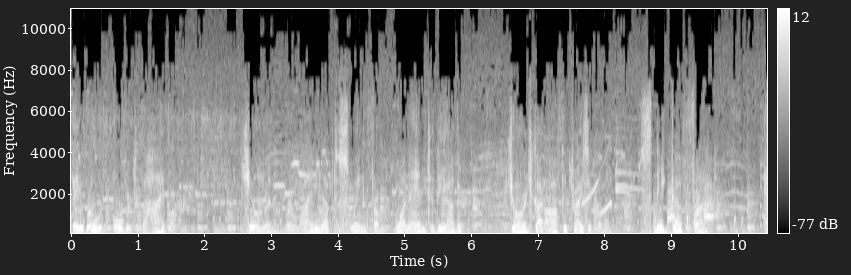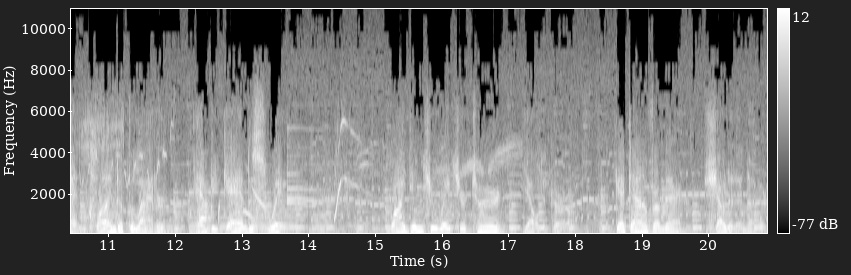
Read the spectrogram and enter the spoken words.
They rode over to the high bar. Children were lining up to swing from one end to the other. George got off the tricycle, sneaked up front, and climbed up the ladder and began to swing. Why didn't you wait your turn? yelled a girl. Get down from there, shouted another.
